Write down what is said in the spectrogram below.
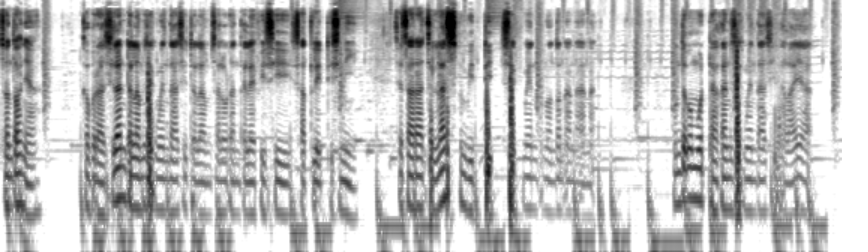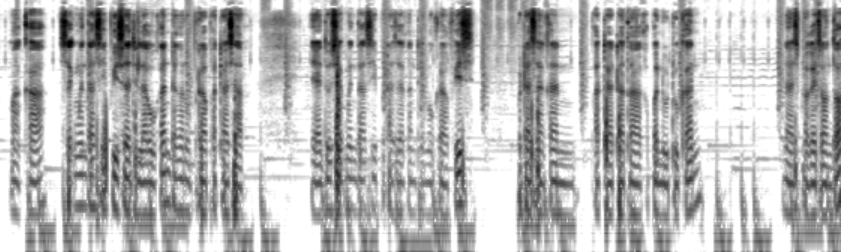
Contohnya, keberhasilan dalam segmentasi dalam saluran televisi satelit Disney secara jelas membidik segmen penonton anak-anak. Untuk memudahkan segmentasi halayak, maka segmentasi bisa dilakukan dengan beberapa dasar, yaitu segmentasi berdasarkan demografis, berdasarkan pada data kependudukan. Nah, sebagai contoh,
